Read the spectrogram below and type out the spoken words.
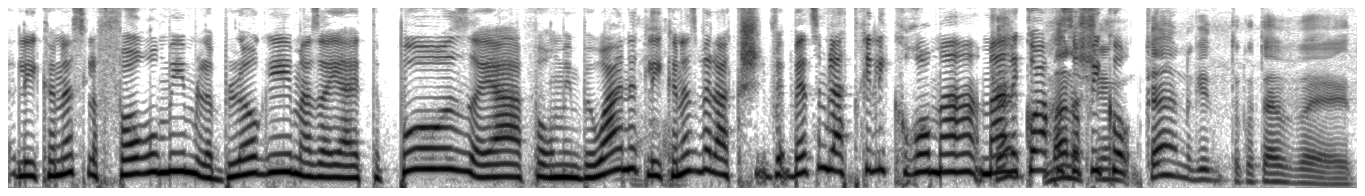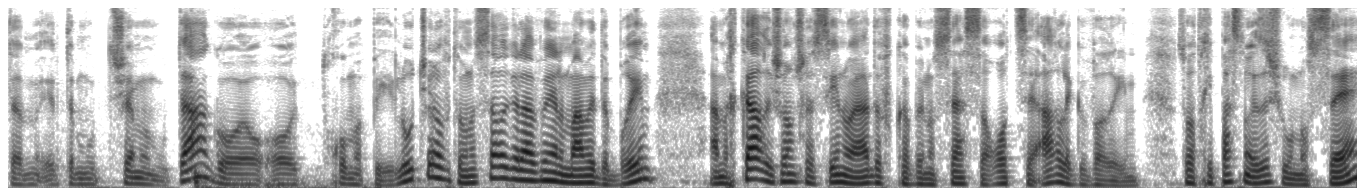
להיכנס לפורומים, לבלוגים, אז היה את תפוז, היה פורומים בוויינט, להיכנס ולהקש... ובעצם להתחיל לקרוא מה, מה כן, הלקוח מה הסופי קורא. כן, נגיד, אתה כותב אה, את, שם המותג, או, או את תחום הפעילות שלו, ואתה מנסה רגע להבין על מה מדברים. המחקר הראשון שעשינו היה דווקא בנושא הסרות שיער לגברים. זאת אומרת, חיפשנו איזשהו נושא,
